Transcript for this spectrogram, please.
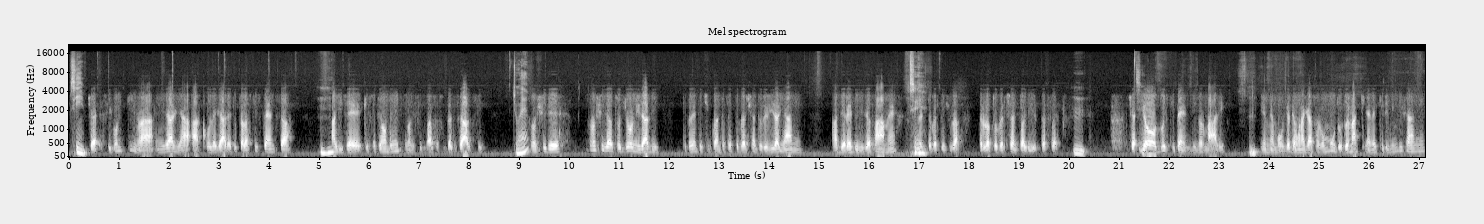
Sì. Cioè si continua in Italia a collegare tutta l'assistenza Mhm. all'ISEE che sappiamo benissimo che si basa su dati falsi. Cioè? Sono usciti, sono usciti l'altro giorno i dati che praticamente il 57% degli italiani ha dei redditi da fame, Sì. questo partecipa per l'8% all'IRPEF. Mm. Cioè Sì. io ho due stipendi normali. Io e mia moglie, abbiamo una casa con mutuo, due macchine vecchie di 15 anni.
